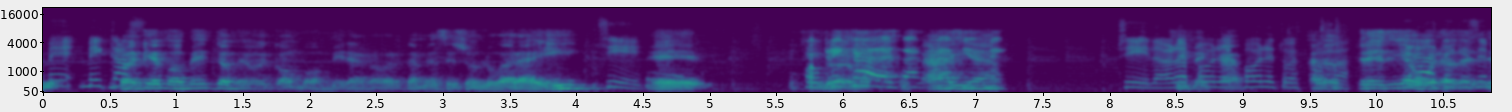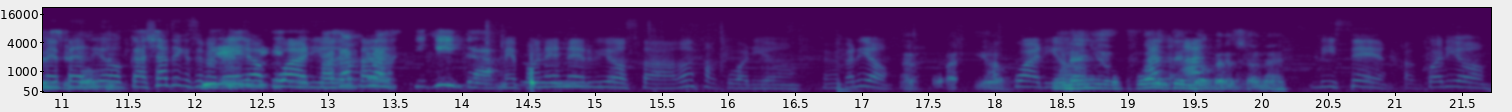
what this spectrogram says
me, me En cualquier momento me voy con vos. Mira, Roberta, me haces un lugar ahí. Sí, eh, Complicada esa relación. sí, la verdad, Sí, pobre, pobre tu A los esposa. tres días Espérate vuelvo que se me perdió, callate que se me perdió Acuario. Chiquita. Me pones nerviosa. ¿Dónde está Acuario? ¿Se me perdió? Acuario. Acuario. Un año fuerte Al- en lo al- personal. Dice, Acuario.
